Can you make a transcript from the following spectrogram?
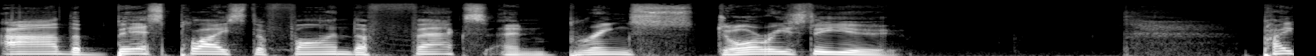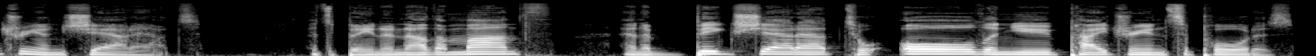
are the best place to find the facts and bring stories to you. Patreon shoutouts. It's been another month, and a big shout out to all the new Patreon supporters.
